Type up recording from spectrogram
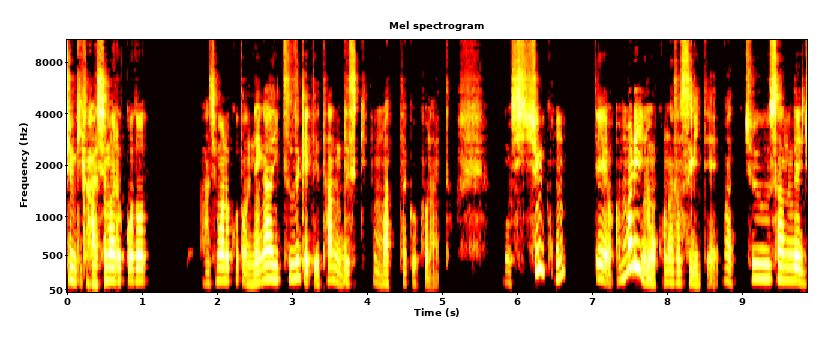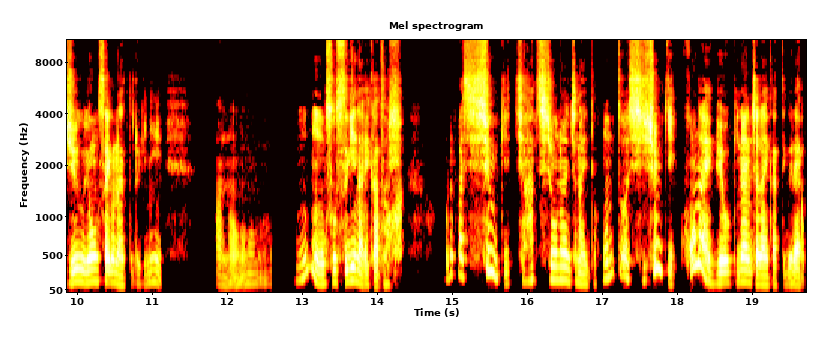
春期が始まること、始まることを願い続けてたんですけど、全く来ないと。もう思春期、ほんってあんまりにも来なさすぎて、まあ中3で14歳ぐらいになった時に、あのー、もう遅すぎないかと。俺は思春期遅発症なんじゃないと、本当は思春期来ない病気なんじゃないかってぐらい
